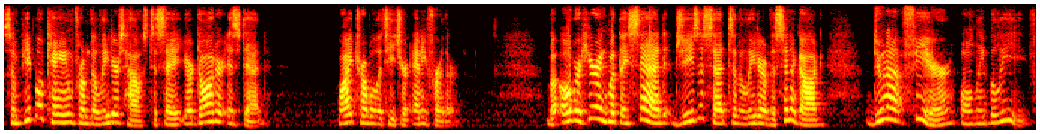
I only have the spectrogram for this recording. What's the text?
some people came from the leader's house to say, Your daughter is dead. Why trouble the teacher any further? But overhearing what they said, Jesus said to the leader of the synagogue, Do not fear, only believe.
